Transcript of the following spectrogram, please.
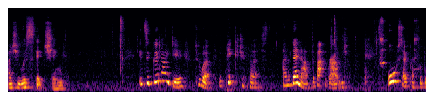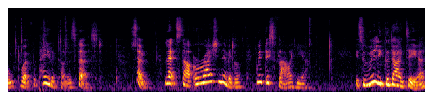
as you were stitching. It's a good idea to work the picture first and then add the background. It's also preferable to work the paler colours first. So let's start right in the middle with this flower here. It's a really good idea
